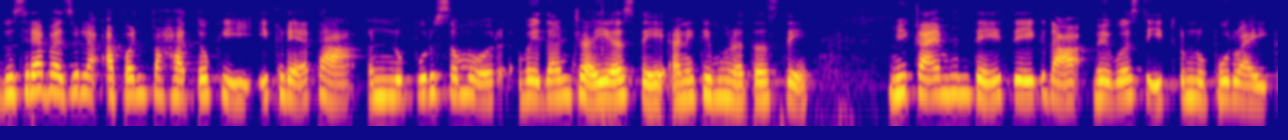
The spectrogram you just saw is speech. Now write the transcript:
दुसऱ्या बाजूला आपण पाहतो की इकडे आता अन्नपूर समोर वेदांची आई असते आणि ती म्हणत असते मी काय म्हणते ते एकदा व्यवस्थित नुपूर ऐक.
